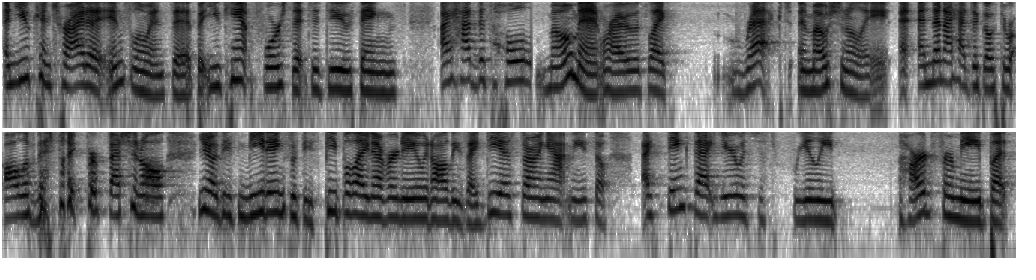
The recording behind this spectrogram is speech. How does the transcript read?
And you can try to influence it, but you can't force it to do things. I had this whole moment where I was like, wrecked emotionally and then i had to go through all of this like professional you know these meetings with these people i never knew and all these ideas throwing at me so i think that year was just really hard for me, but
